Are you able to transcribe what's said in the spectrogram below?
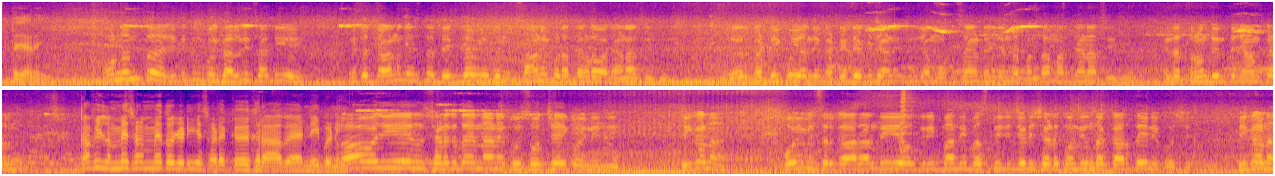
ਕੀਤਾ ਜਾ ਰਿਹਾ ਜੀ? ਉਹਨਾਂ ਨੂੰ ਤਾਂ ਅਜੇ ਤੱਕ ਕੋਈ ਗੱਲ ਨਹੀਂ ਸਾਡੀ ਹੋਈ। ਇਹ ਤਾਂ ਅਚਾਨਕ ਇਸ ਤੇ ਦੇਖਿਆ ਵੀ ਇਹਦਾ ਨੁਕਸਾਨ ਹੀ ਬੜਾ ਤਗੜਾ ਹੋ ਜਾਣਾ ਸੀ ਜੀ। ਜੇਕਰ ਗੱਡੀ ਕੋਈ ਆਂਦੀ ਗੱਡੀ ਡਿੱਗ ਜਾਣੀ ਸੀ ਜਾਂ ਮੋਟਰਸਾਈਕਲ ਡਿੱਗ ਜਾਂਦਾ ਬੰਦਾ ਮਰ ਜਾਣਾ ਸੀ। ਇਹਦਾ ਤੁਰੰਤ ਇੰਤਜ਼ਾਮ ਕਰਨ। ਕਾਫੀ ਲੰਮੇ ਸਮੇਂ ਤੋਂ ਜਿਹੜੀ ਇਹ ਸੜਕ ਖਰਾਬ ਹੈ ਨਹੀਂ ਬਣੀ। ਖਰਾਬ ਜੀ ਇਹ ਸੜਕ ਦਾ ਇਹਨਾਂ ਨੇ ਕੋਈ ਸੋਚਿਆ ਹੀ ਕੋਈ ਨਹੀਂ ਜੀ। ਠੀਕ ਹੈ ਨਾ? ਕੋਈ ਵੀ ਸਰਕਾਰ ਆਂਦੀ ਹੈ ਉਹ ਗਰੀਬਾਂ ਦੀ ਬਸਤੀ 'ਚ ਜਿਹੜੀ ਸੜਕ ਹੁੰਦੀ ਹੁੰਦਾ ਕਰਦੇ ਹੀ ਨਹੀਂ ਕੁਛ। ਠੀਕ ਹੈ ਨਾ?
